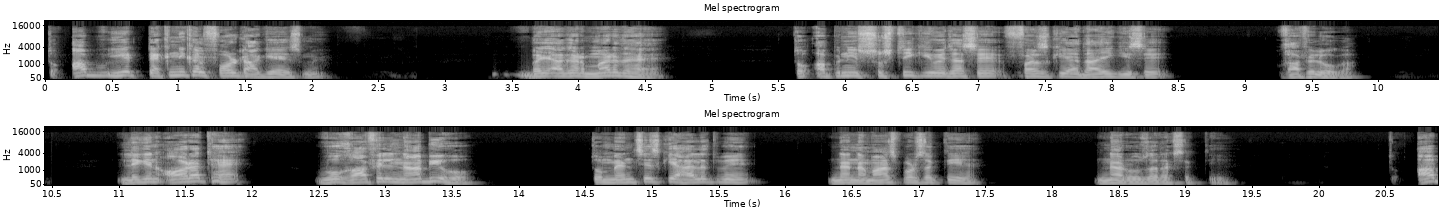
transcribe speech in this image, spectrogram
تو اب یہ ٹیکنیکل فالٹ آ گیا اس میں۔ بھائی اگر مرد ہے تو اپنی سستی کی وجہ سے فرض کی ادائیگی سے غافل ہوگا۔ لیکن عورت ہے، وہ غافل نہ بھی ہو تو مینسز کی حالت میں نہ نماز پڑھ سکتی ہے، نہ روزہ رکھ سکتی ہے۔ تو اب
